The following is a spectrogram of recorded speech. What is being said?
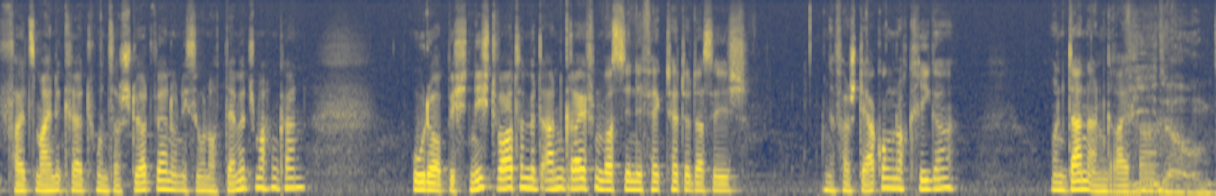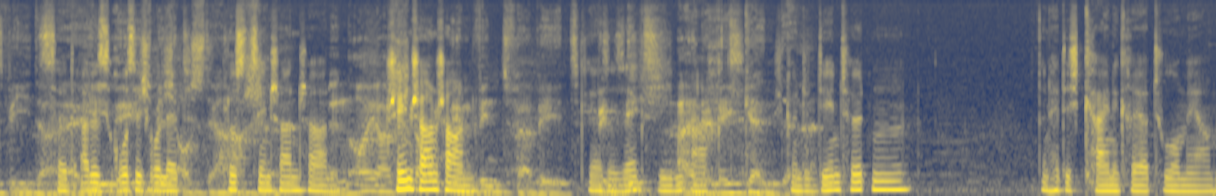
falls meine Kreaturen zerstört werden und ich so noch Damage machen kann. Oder ob ich nicht warte mit angreifen, was den Effekt hätte, dass ich eine Verstärkung noch kriege und dann Angreifer. Das ist halt alles russisch Roulette. Plus 10 Schaden Schaden. 10 Schaden Schaden. Okay, also 6, 7, 8. Ich könnte den töten. Dann hätte ich keine Kreatur mehr.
